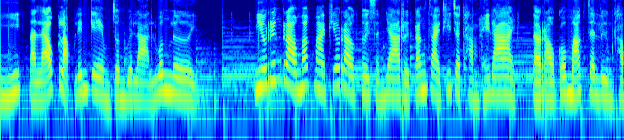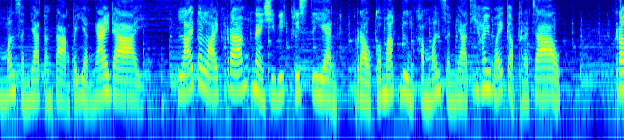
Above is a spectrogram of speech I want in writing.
นี้ แต่แล้วกลับเล่นเกมจนเวลาล่วงเลย มีเรื่องราวมากมายที่เราเคยสัญญาหรือตั้งใจที่จะทำให้ได้ แต่เราก็มักจะลืมคำมั่นสัญญาต่างๆ ไปอย่างง่ายดายหลายต่อหลายครั้งในชีวิตคริสเตียน เราก็มักลืมคำมั่นสัญญาที่ให้ไว้กับพระเจ้า เรา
